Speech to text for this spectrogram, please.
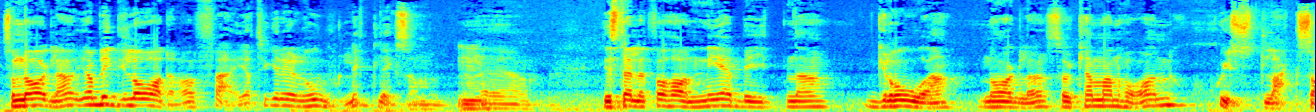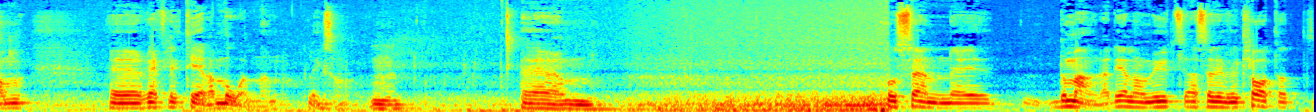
Som naglar, jag blir gladare av färg. Jag tycker det är roligt liksom. Eh, istället för att ha nedbitna, gråa naglar så kan man ha en schysst lack som eh, reflekterar molnen. Liksom. Mm. Ehm, och sen eh, de andra delarna. Alltså det är väl klart att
